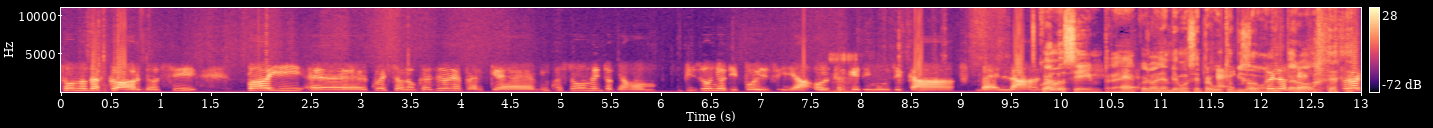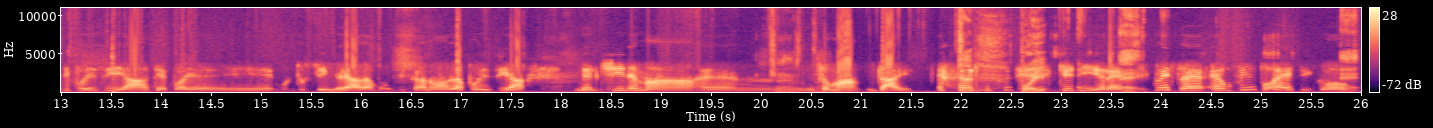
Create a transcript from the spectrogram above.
Sono d'accordo, sì. Poi eh, questa è un'occasione perché in questo momento abbiamo bisogno di poesia, oltre mm. che di musica bella. Quello no? sempre, eh, eh, quello ne abbiamo sempre avuto ecco, bisogno. Però. Sempre, però di poesia che poi è molto simile alla musica, no? La poesia nel cinema, ehm, certo. insomma, dai, cioè, poi, che dire, eh, questo è, è, un film poetico, è,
